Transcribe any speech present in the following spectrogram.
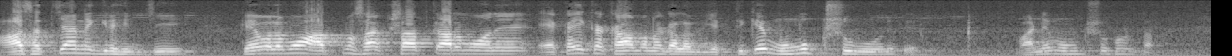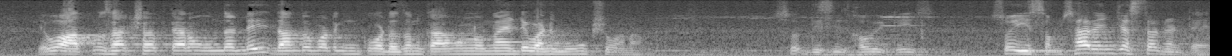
ఆ సత్యాన్ని గ్రహించి కేవలము ఆత్మసాక్షాత్కారము అనే ఏకైక కామన గల వ్యక్తికే ముముక్షువు అని పేరు. వాడినే ముముక్షువు అంటారు. ఏవో ఆత్మసాక్షాత్కారం ఉందండి దాంతోపాటు ఇంకో డజన్ కామన్లు ఉన్నాయంటే వాడిని ముముక్షు అనాలి so this is how it is so ఈ సంసారం ఏం చేస్తాడంటే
